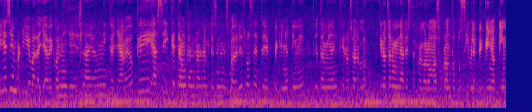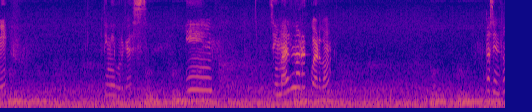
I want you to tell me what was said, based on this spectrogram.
Ella siempre lleva la llave con ella, es la única llave, ok, así que tengo que entrar a la habitación de mis padres. Lo sé, pequeño Timmy. Yo también quiero hacerlo. Quiero terminar este juego lo más pronto posible, pequeño Timmy. Timmy Burgues. Y si mal no recuerdo, lo siento,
